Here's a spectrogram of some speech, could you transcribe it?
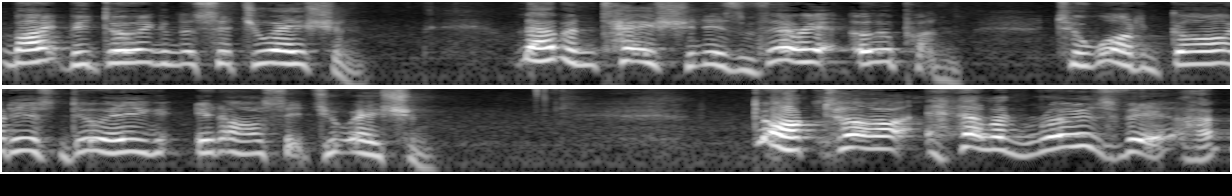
might be doing in the situation. Lamentation is very open to what God is doing in our situation. Dr. Helen Roseveare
